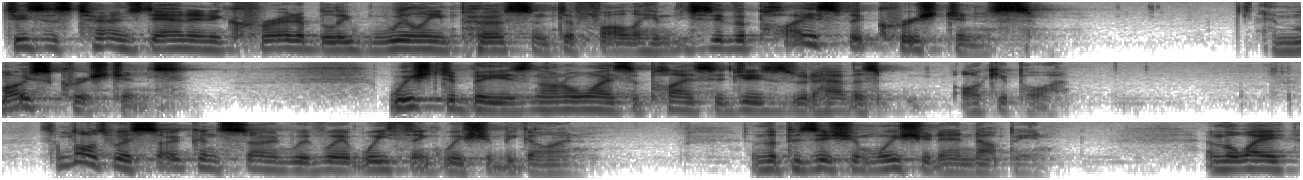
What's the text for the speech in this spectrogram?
Jesus turns down an incredibly willing person to follow him. You see, the place for Christians, and most Christians, wish to be is not always the place that Jesus would have us occupy. Sometimes we're so concerned with where we think we should be going and the position we should end up in and the way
